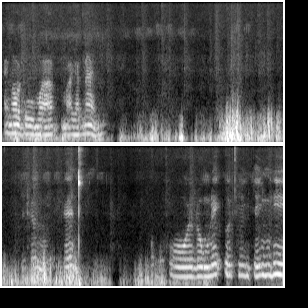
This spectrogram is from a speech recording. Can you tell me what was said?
ไอ้หม้อดูมามาจากนั่นซึ่งเช่นโอ้ยลุงนี่อึดจริงๆนี่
